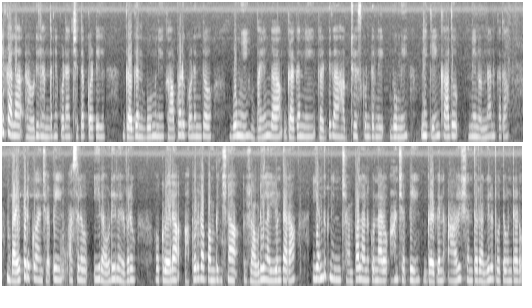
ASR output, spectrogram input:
ఇక అలా రౌడీలందరినీ కూడా చితక్కొట్టి గగన్ భూమిని కాపాడుకోవడంతో భూమి భయంగా గగన్ని గట్టిగా హక్ చేసుకుంటుంది. భూమి నీకేం కాదు నేనున్నాను కదా. భయపడకు అని చెప్పి అసలు ఈ రౌడీలో ఎవరు? ఒకవేళ అపూర్వ పంపించిన రౌడీలు అయ్యుంటారా? ఎందుకు నిన్ను చంపాలనుకున్నారో అని చెప్పి గగన్ ఆవేశంతో రగిలిపోతూ ఉంటాడు.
